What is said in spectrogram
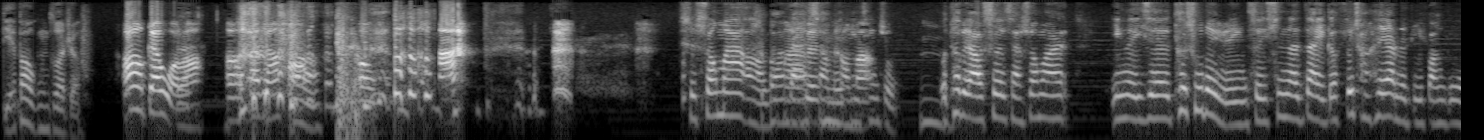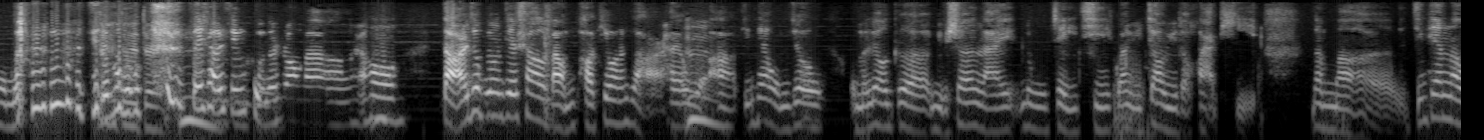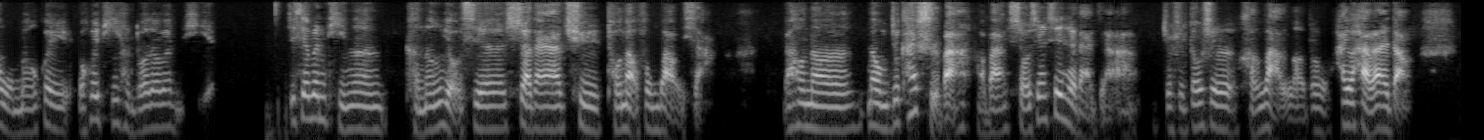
谍报工作者，哦，该我了。啊，大家好。嗯，哦，啊，是双妈啊，刚刚大家上没听清楚。嗯我特别要说一下，双妈因为一些特殊的原因，所以现在在一个非常黑暗的地方跟我们录 节目，对对对 非常辛苦的双妈啊。然后枣儿就不用介绍了吧，我们跑题王枣儿还有我啊，今天我们就我们六个女生来录这一期关于教育的话题。那么今天呢，我们会我会提很多的问题，这些问题呢，可能有些需要大家去头脑风暴一下。然后呢，那我们就开始吧，好吧？首先谢谢大家啊，就是都是很晚了，都还有海外党，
